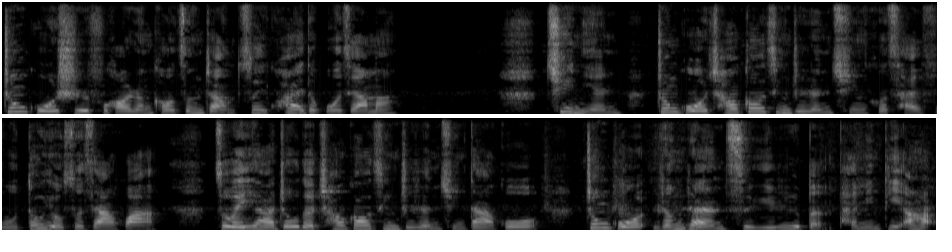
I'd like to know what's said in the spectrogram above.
中国是富豪人口增长最快的国家吗？去年，中国超高净值人群和财富都有所下滑。作为亚洲的超高净值人群大国，中国仍然次于日本，排名第二。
